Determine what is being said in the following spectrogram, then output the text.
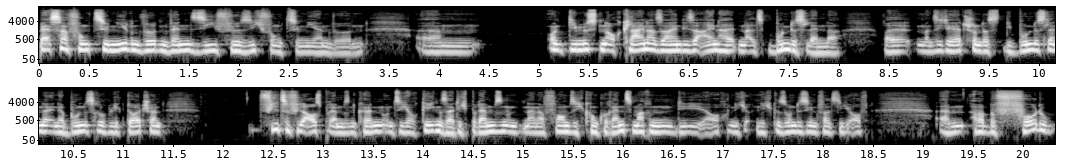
besser funktionieren würden, wenn sie für sich funktionieren würden. Ähm, und die müssten auch kleiner sein, diese Einheiten, als Bundesländer. Weil man sieht ja jetzt schon, dass die Bundesländer in der Bundesrepublik Deutschland viel zu viel ausbremsen können und sich auch gegenseitig bremsen und in einer Form sich Konkurrenz machen, die auch nicht, nicht gesund ist, jedenfalls nicht oft. Ähm, aber bevor du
